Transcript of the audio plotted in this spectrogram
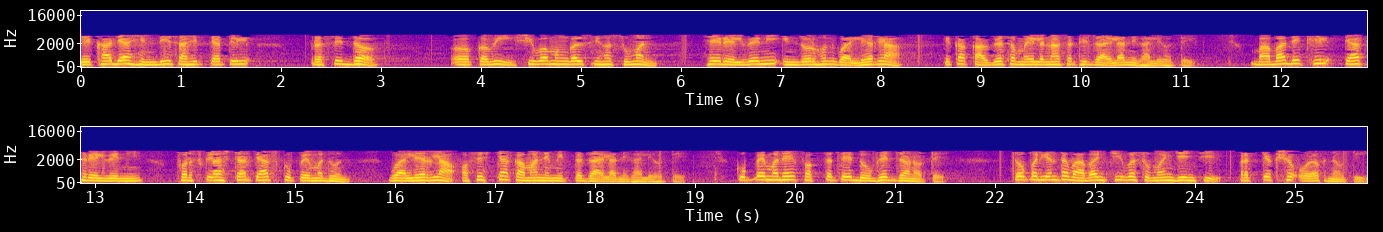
एखाद्या हिंदी साहित्यातील प्रसिद्ध कवी शिवमंगल सिंह सुमन हे रेल्वेनी इंदोरहून ग्वाल्हेरला एका काव्य संमेलनासाठी जायला निघाले होते. बाबा देखील त्याच रेल्वेनी फर्स्ट क्लासच्या त्याच कुपेमधून ग्वाल्हेरला ऑफिसच्या कामानिमित्त जायला निघाले होते. कुपेमध्ये फक्त ते दोघेच जण होते. तोपर्यंत बाबांची व सुमनजींची प्रत्यक्ष ओळख नव्हती.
